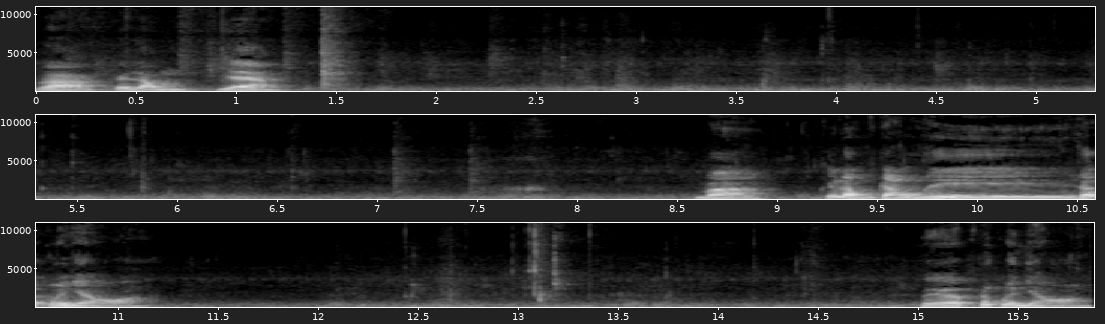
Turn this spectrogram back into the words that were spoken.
và cái lòng vàng. Và cái lòng trắng thì rất là nhỏ. Bể ấp rất là nhỏ.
